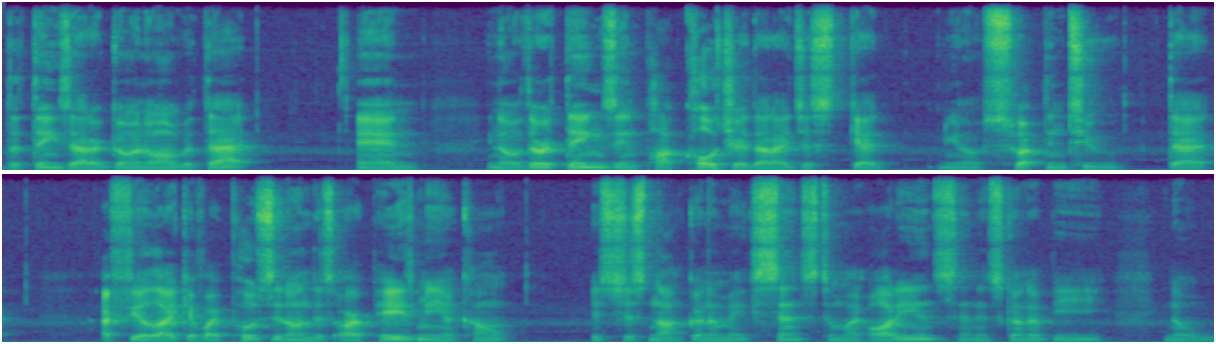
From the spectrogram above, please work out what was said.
the things that are going on with that. And you know, there are things in pop culture that I just get you know swept into that I feel like if I post it on this Art Pays Me account, it's just not gonna make sense to my audience, and it's gonna be you know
